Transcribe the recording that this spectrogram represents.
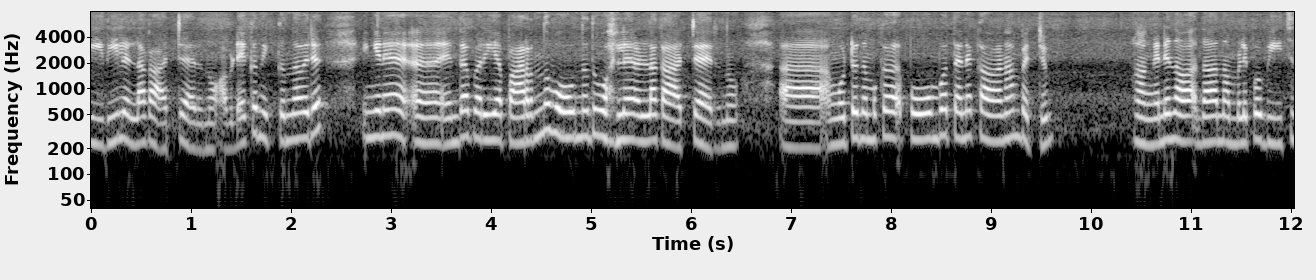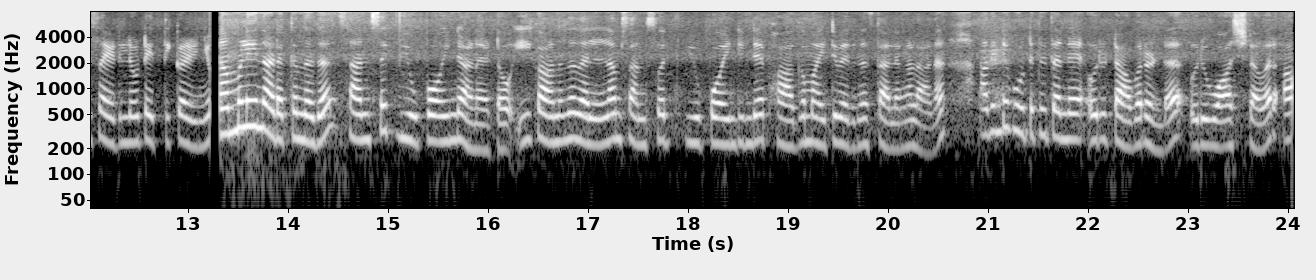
രീതിയിലുള്ള കാറ്റായിരുന്നു. അവിടെയൊക്കെ നിൽക്കുന്നവർ ഇങ്ങനെ എന്താ പറയുക പറന്നു പോകുന്നത് പോലെയുള്ള കാറ്റായിരുന്നു. അങ്ങോട്ട് നമുക്ക് പോകുമ്പോൾ തന്നെ കാണാൻ പറ്റും. അങ്ങനെ അതാ നമ്മളിപ്പോൾ ബീച്ച് സൈഡിലോട്ട് എത്തിക്കഴിഞ്ഞു. നമ്മൾ ഈ നടക്കുന്നത് സൺസെറ്റ് വ്യൂ പോയിന്റ് ആണ് കേട്ടോ. ഈ കാണുന്നതെല്ലാം സൺസെറ്റ് വ്യൂ പോയിന്റിന്റെ ഭാഗമായിട്ട് വരുന്ന സ്ഥലങ്ങളാണ്. അതിന്റെ കൂട്ടത്തിൽ തന്നെ ഒരു ടവർ ഉണ്ട് ഒരു വാച്ച് ടവർ ആ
